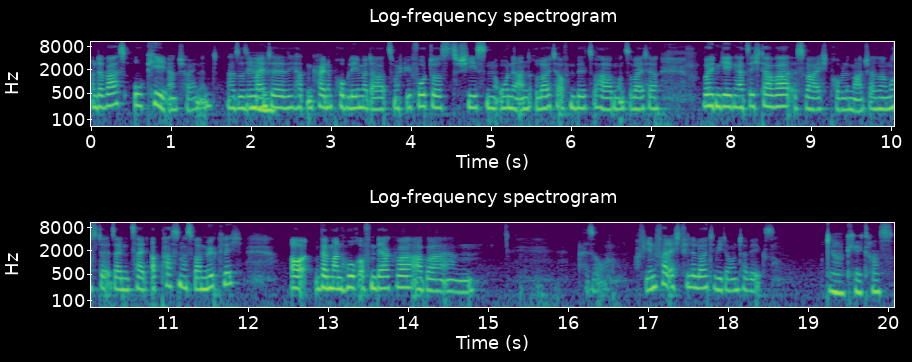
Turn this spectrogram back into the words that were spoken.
und da war es okay anscheinend. Also sie mhm. meinte, sie hatten keine Probleme da zum Beispiel Fotos zu schießen, ohne andere Leute auf dem Bild zu haben und so weiter. Wohingegen, als ich da war, es war echt problematisch. Also man musste seine Zeit abpassen, es war möglich, wenn man hoch auf dem Berg war, aber ähm, also auf jeden Fall echt viele Leute wieder unterwegs. Okay, krass.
